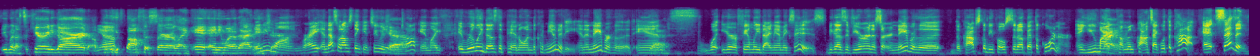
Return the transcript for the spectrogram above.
even a security guard, a yep. police officer, like anyone of that nature. Anyone, right? And that's what I was thinking too as yeah. you were talking. Like it really does depend on the community and a neighborhood and yes what your family dynamics is. Because if you're in a certain neighborhood, the cops could be posted up at the corner and you might right. come in contact with the cop at seven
